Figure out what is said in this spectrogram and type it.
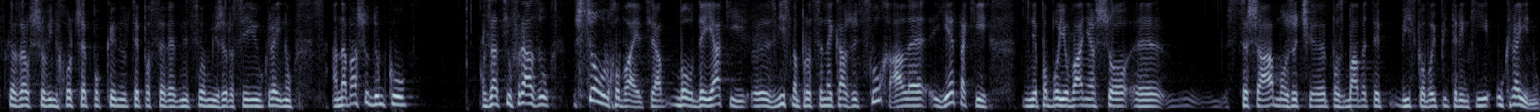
сказав, що він хоче покинути посередництво між Росією і Україною. А на вашу думку, за цю фразу що ховається? Бо деякі, е, звісно, про це не кажуть вслух, але є такі е, побоювання, що е, США можуть е, позбавити військової підтримки Україну.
